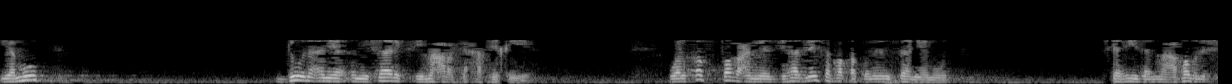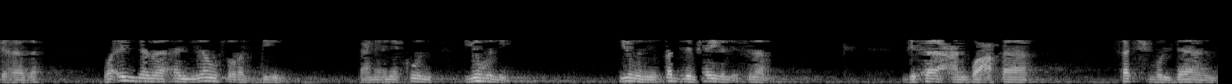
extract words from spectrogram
يموت دون أن يشارك في معركة حقيقية. والقصد طبعا من الجهاد ليس فقط أن الإنسان يموت شهيدا مع فضل الشهادة وإنما أن ينصر الدين يعني أن يكون يغني يغني يقدم شيء للإسلام. دفاع عن ضعفاء فتح بلدان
